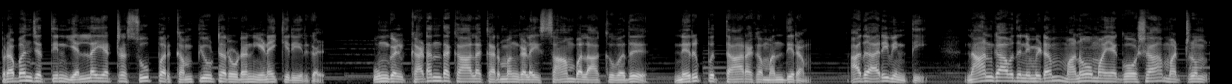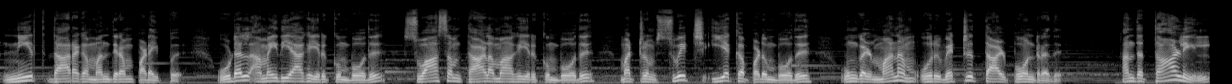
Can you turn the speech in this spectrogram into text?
பிரபஞ்சத்தின் எல்லையற்ற சூப்பர் கம்ப்யூட்டருடன் இணைக்கிறீர்கள். உங்கள் கடந்த கால கர்மங்களை சாம்பலாக்குவது நெருப்பு தாரக மந்திரம். அது அறிவின் தீ. நான்காவது நிமிடம் மனோமய கோஷா மற்றும் நீர்த் தாரக மந்திரம் படைப்பு. உடல் அமைதியாக இருக்கும்போது சுவாசம் தாளமாக இருக்கும்போது மற்றும் சுவிட்ச் இயக்கப்படும் போது உங்கள் மனம் ஒரு வெற்றுத்தாள் போன்றது. அந்த தாளில்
